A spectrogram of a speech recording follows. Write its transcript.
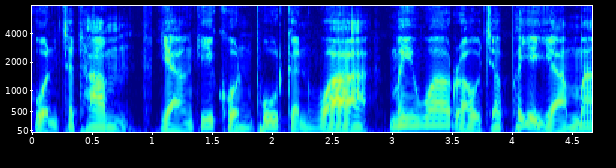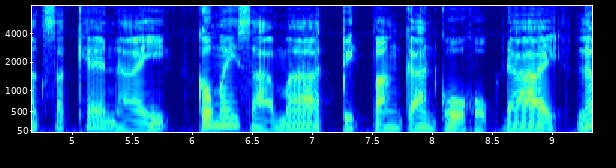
ควรจะทำอย่างที่คนพูดกันว่า ไม่ว่าเราจะพยายามมากสักแค่ไหน ก็ไม่สามารถปิดบังการโกหกได้ และ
